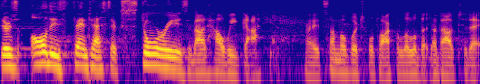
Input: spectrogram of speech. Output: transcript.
there's all these fantastic stories about how we got here, right? Some of which we'll talk a little bit about today.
